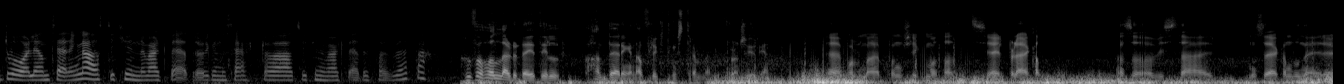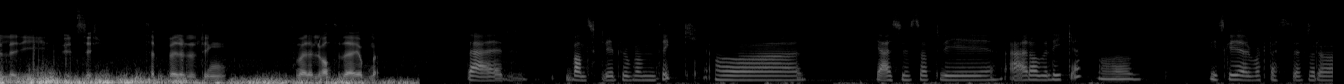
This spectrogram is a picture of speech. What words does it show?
dårlig håndtering. da, At de kunne vært bedre organisert og at vi kunne vært bedre forberedt. da. Hvordan forholder du deg til håndteringen av flyktningstrømmen fra Syrien? Jeg forholder meg på en slik måte at jeg hjelper det jeg kan. Altså Hvis det er noe jeg kan donere eller gi utstyr, tepper eller ting som er relevant til det jeg jobber med. Det er vanskelig problematikk, og jeg syns at vi er alle like. Og vi skal gjøre vårt beste for å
